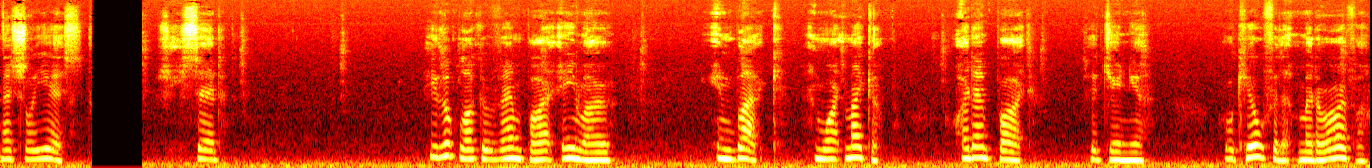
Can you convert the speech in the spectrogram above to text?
Naturally, yes, she said. He looked like a vampire emo in black and white makeup. I don't bite, said Junior, or kill for that matter either.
